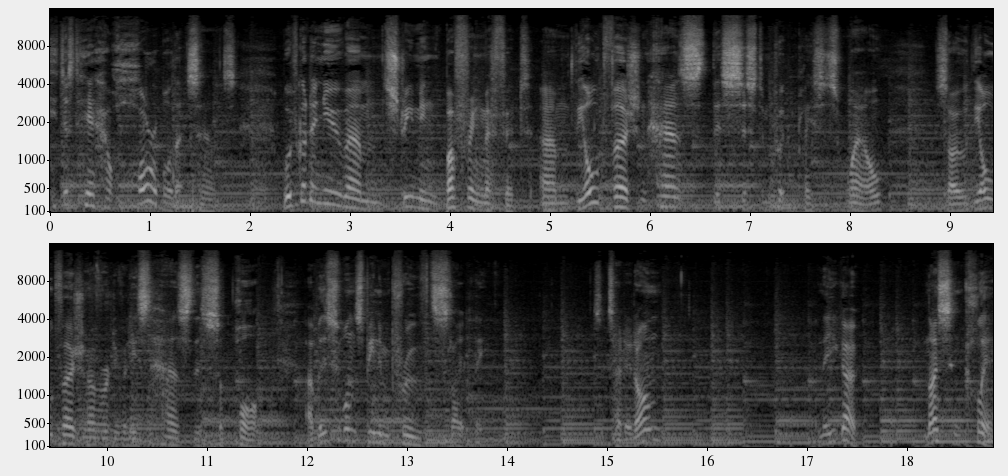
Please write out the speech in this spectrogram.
You just hear how horrible that sounds. We've got a new um, streaming buffering method. Um, the old version has this system put in place as well. So the old version I've already released has this support. Uh, but this one's been improved slightly. So turn it on, and there you go. Nice and clear.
